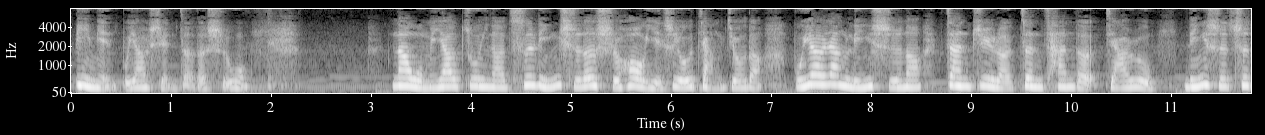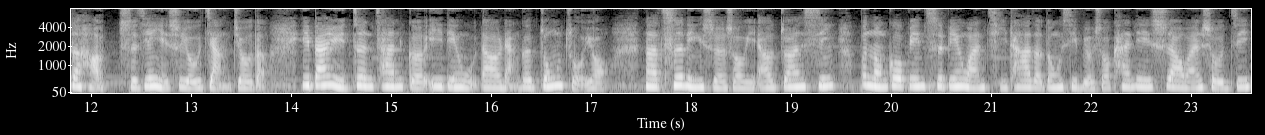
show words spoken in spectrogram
避免不要选择的食物。那我们要注意呢，吃零食的时候也是有讲究的，不要让零食呢占据了正餐的加入。零食吃得好，时间也是有讲究的，一般与正餐隔一点五到两个钟左右。那吃零食的时候也要专心，不能够边吃边玩其他的东西，比如说看电视啊、玩手机，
